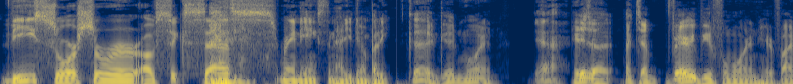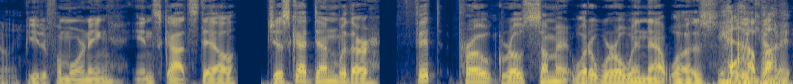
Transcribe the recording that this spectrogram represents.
the sorcerer of success, Randy Angston. How you doing, buddy? Good. Good morning. Yeah, It is a it's a very beautiful morning here. Finally. beautiful morning in Scottsdale. Just got done with our Fit Pro Growth Summit. What a whirlwind that was! Yeah. Holy how cow. about it?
